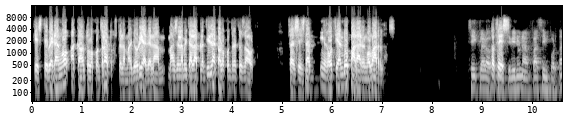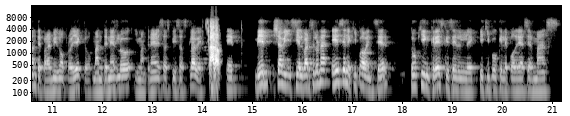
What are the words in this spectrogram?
que este verano acaban todos los contratos, de la mayoría, de la más de la mitad de la plantilla acaban los contratos ahora. O sea, se está negociando para renovarlas. Sí, claro. Entonces, viene una fase importante para el mismo proyecto, mantenerlo y mantener esas piezas clave. Claro. Eh, bien, Xavi, si el Barcelona es el equipo a vencer, ¿tú quién crees que es el equipo que le podría hacer más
